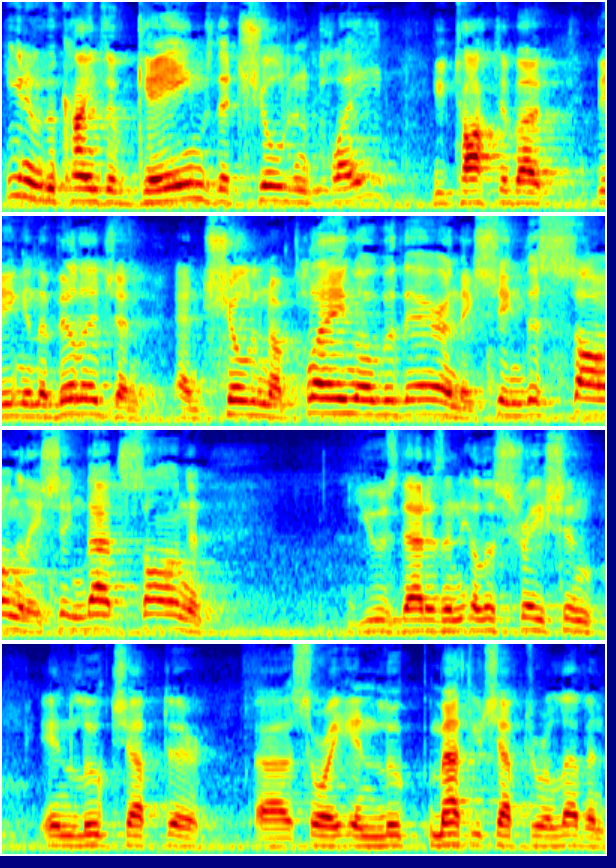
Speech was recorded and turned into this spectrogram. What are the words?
He knew the kinds of games that children played. He talked about being in the village and, and children are playing over there and they sing this song and they sing that song and use that as an illustration in Luke chapter, uh, sorry, in Luke, Matthew chapter 11.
